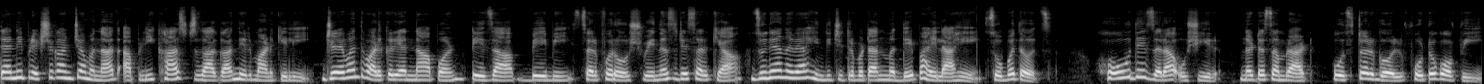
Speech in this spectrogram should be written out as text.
त्यांनी प्रेक्षकांच्या मनात आपली खास जागा निर्माण केली. जयवंत वाडकर यांना आपण टेजा बेबी सरफरोश वेनसडे सारख्या जुन्या नव्या हिंदी चित्रपटांमध्ये पाहिलं आहे. सोबतच होऊ दे जरा उशीर नटसम्राट पोस्टर गर्ल फोटोकॉपी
